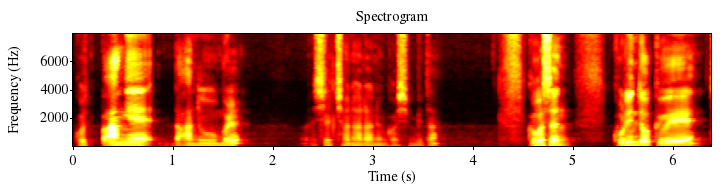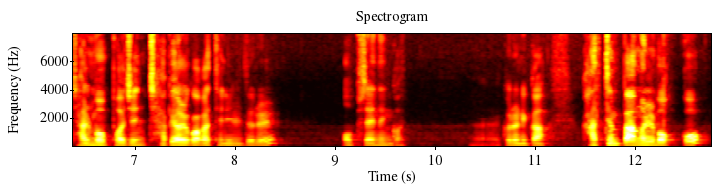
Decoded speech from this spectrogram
곧 빵의 나눔을 실천하라는 것입니다. 그것은 고린도 교회에 잘못 퍼진 차별과 같은 일들을 없애는 것. 그러니까 같은 빵을 먹고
